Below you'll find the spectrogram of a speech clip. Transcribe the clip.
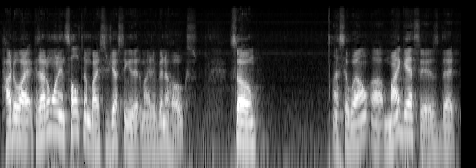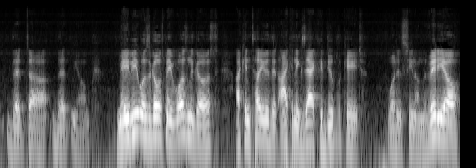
how do I, because I don't want to insult him by suggesting that it might have been a hoax. So I said, well, uh, my guess is that, that, that, you know, maybe it was a ghost, maybe it wasn't a ghost. I can tell you that I can exactly duplicate what is seen on the video.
